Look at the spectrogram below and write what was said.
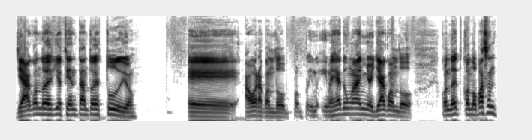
Ya cuando ellos tienen tantos estudios, eh, ahora cuando, imagínate un año ya cuando, cuando, cuando pasan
